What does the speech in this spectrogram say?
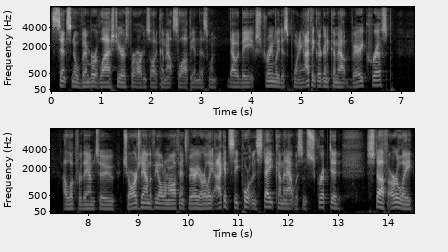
since November of last year is for Arkansas to come out sloppy in this one. That would be extremely disappointing. I think they're going to come out very crisp. I look for them to charge down the field on offense very early. I could see Portland State coming out with some scripted stuff early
